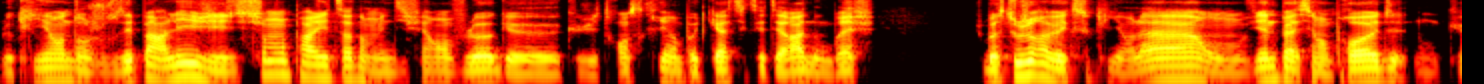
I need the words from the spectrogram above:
le client dont je vous ai parlé. J'ai sûrement parlé de ça dans mes différents vlogs, heu, que j'ai transcrits en podcast et cetera. Donc bref, je bosse toujours avec ce client-là. On vient de passer en prod, donc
